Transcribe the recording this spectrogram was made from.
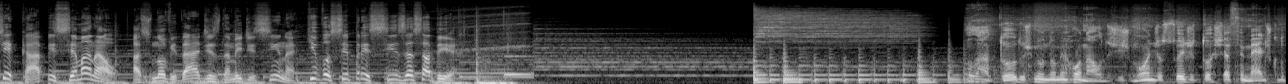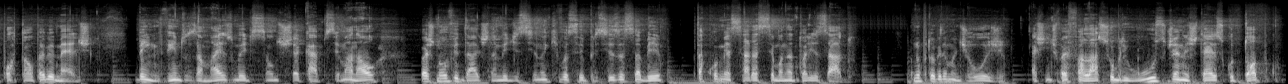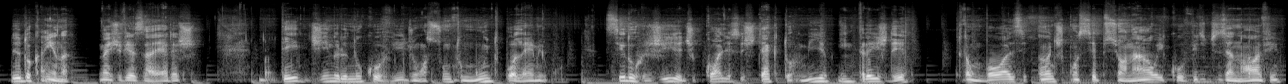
Check-up semanal. As novidades da medicina que você precisa saber. Olá a todos, meu nome é Ronaldo Gismondi, eu sou editor-chefe médico do portal PebMed. Bem-vindos a mais uma edição do Check-up semanal com as novidades da medicina que você precisa saber para começar a semana atualizado. No programa de hoje, a gente vai falar sobre o uso de anestésico tópico de lidocaína nas vias aéreas, dedímero no Covid, um assunto muito polêmico, cirurgia de colicistectomia em 3D, trombose anticoncepcional e Covid-19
